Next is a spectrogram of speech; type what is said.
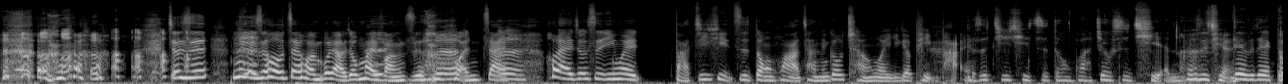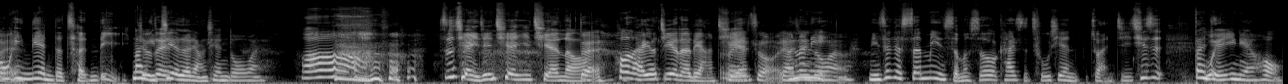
就是那个时候再还不了就卖房子还债。后来就是因为。把机器自动化才能够成为一个品牌，可是机器自动化就是钱就是钱，对不对？供应链的成立，那你借了两千多万啊？之前已经欠一千了，对，后来又借了两千，没错，两千多万。你这个生命什么时候开始出现转机？其实但觉一年后，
